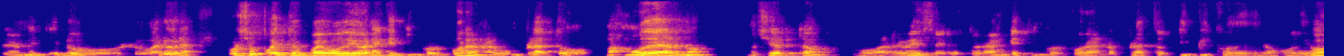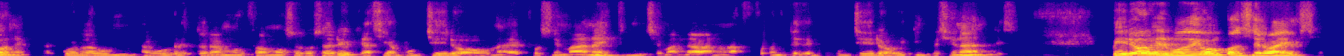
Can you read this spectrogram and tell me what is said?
realmente lo, lo valora. Por supuesto, hay bodegones que te incorporan algún plato más moderno, ¿no es cierto? O al revés, hay restaurantes que te incorporan los platos típicos de los bodegones recuerdo algún, algún restaurante muy famoso Rosario que hacía puchero una vez por semana y se mandaban unas fuentes de puchero impresionantes. Pero el bodegón conserva eso.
